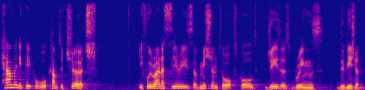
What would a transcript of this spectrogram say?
how many people will come to church if we run a series of mission talks called Jesus Brings Division.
